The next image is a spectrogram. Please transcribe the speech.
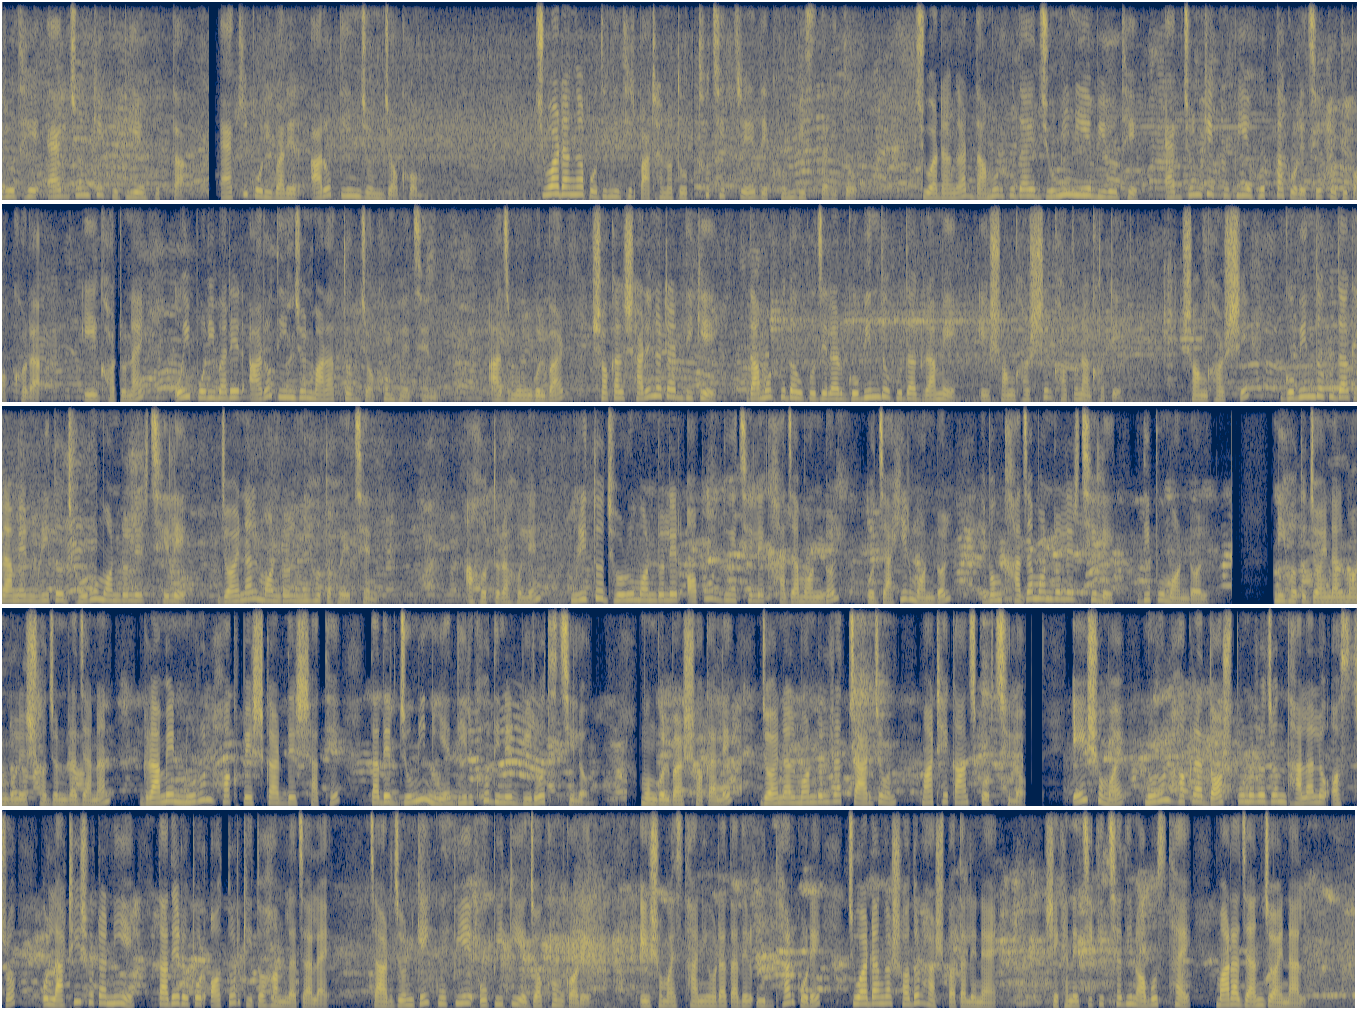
বিরোধে একজনকে কুপিয়ে হত্যা। একই পরিবারের আরও তিনজন জখম। চুয়াডাঙ্গা প্রতিনিধির পাঠানো তথ্যচিত্রে দেখুন বিস্তারিত। চুয়াডাঙ্গার দামুরহুদায় জমি নিয়ে বিরোধে একজনকে কুপিয়ে হত্যা করেছে প্রতিপক্ষরা। এ ঘটনায় ওই পরিবারের আরও তিনজন মারাত্মক জখম হয়েছেন। আজ মঙ্গলবার সকাল সাড়ে নটার দিকে দামুরহুদা উপজেলার গোবিন্দহুদা গ্রামে এই সংঘর্ষের ঘটনা ঘটে। সংঘর্ষে গোবিন্দহুদা গ্রামের মৃত ঝরু মণ্ডলের ছেলে জয়নাল মণ্ডল নিহত হয়েছেন। আহতরা হলেন মৃত ঝরু মণ্ডলের অপর দুই ছেলে খাজা মণ্ডল ও জাহির মণ্ডল এবং খাজা মণ্ডলের ছেলে দীপু মণ্ডল। নিহত জয়নাল মণ্ডলের স্বজনরা জানান, গ্রামের নুরুল হক পেশকারদের সাথে তাদের জমি নিয়ে দীর্ঘদিনের বিরোধ ছিল। মঙ্গলবার সকালে জয়নাল মণ্ডলরা চারজন মাঠে কাজ করছিল। এই সময় নুরুল হকরা দশ পনেরো জন ধালালো অস্ত্র ও লাঠিসোটা নিয়ে তাদের ওপর অতর্কিত হামলা চালায়। চারজনকেই কুপিয়ে ও পিটিয়ে জখম করে। এই সময় স্থানীয়রা তাদের উদ্ধার করে চুয়াডাঙ্গা সদর হাসপাতালে নেয়। সেখানে চিকিৎসাধীন অবস্থায় মারা যান জয়নাল।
